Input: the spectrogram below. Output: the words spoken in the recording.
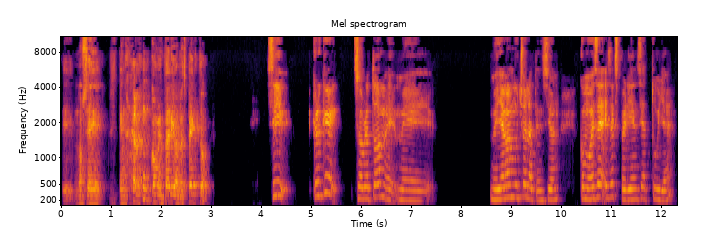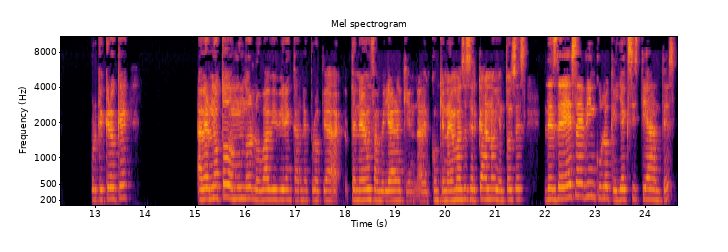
Eh, no sé si tenga algún comentario al respecto. Sí, creo que sobre todo me, me, me llama mucho la atención como esa, esa experiencia tuya, porque creo que, a ver, no todo el mundo lo va a vivir en carne propia, tener un familiar a quien, con quien además es cercano, y entonces desde ese vínculo que ya existía antes,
